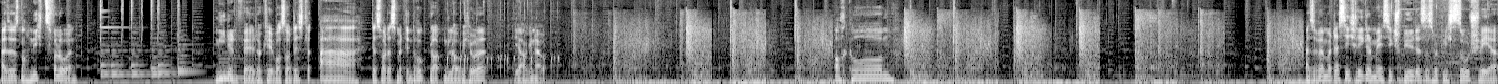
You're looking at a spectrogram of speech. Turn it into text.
Also ist noch nichts verloren. Minenfeld, okay, was war das? Ah, das war das mit den Druckplatten, glaube ich, oder? Ja, genau. Ach komm. Also wenn man das nicht regelmäßig spielt, ist es wirklich so schwer.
